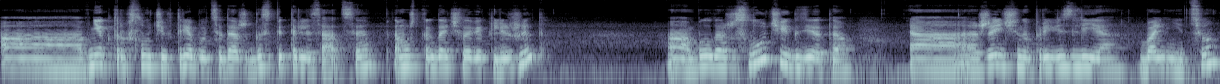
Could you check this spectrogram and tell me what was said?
в некоторых случаях требуется даже госпитализация, потому что когда человек лежит, а, был даже случай где-то, а, женщину привезли в больницу,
